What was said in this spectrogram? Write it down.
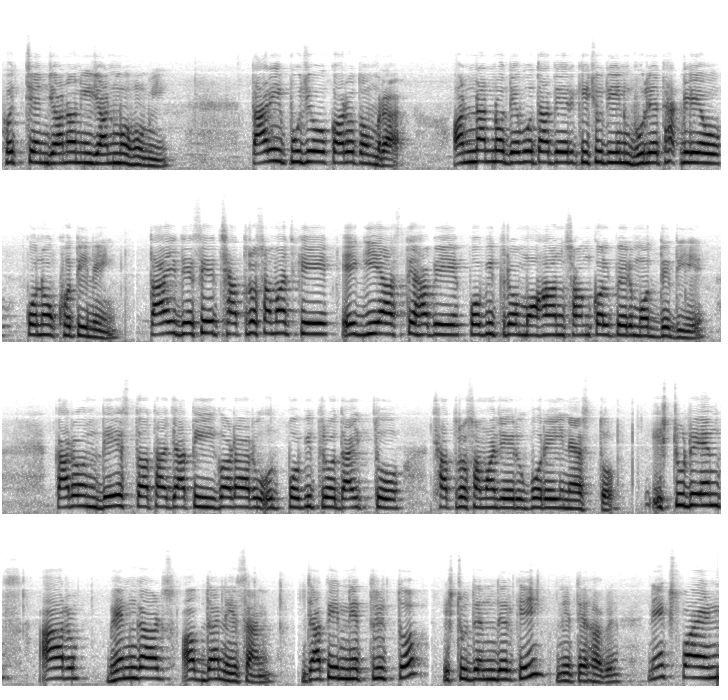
হচ্ছেন জননী জন্মভূমি। তারই পুজো করো তোমরা। অন্যান্য দেবতাদের কিছুদিন ভুলে থাকলেও কোনো ক্ষতি নেই। তাই দেশের ছাত্র সমাজকে এগিয়ে আসতে হবে পবিত্র মহান সংকল্পের মধ্যে দিয়ে। কারণ দেশ তথা জাতি গড়ার পবিত্র দায়িত্ব ছাত্র সমাজের উপরেই ন্যস্ত। স্টুডেন্টস আর ভেনগার্ডস অব দ্য নেশন, জাতির নেতৃত্ব স্টুডেন্টদেরকেই নিতে হবে। নেক্সট পয়েন্ট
